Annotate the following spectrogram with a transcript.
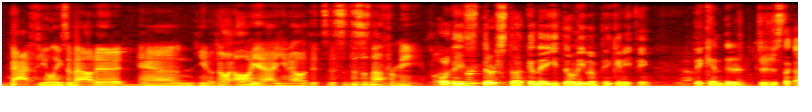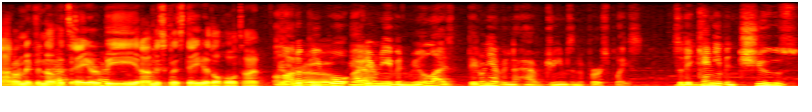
bad feelings about it, and you know they're like, oh yeah, you know this this, is- this is not for me. But- Or they they're stuck and they don't even pick anything. They can they're, they're just like I don't even know if it's A or B and I'm just gonna stay here the whole time. A lot of people, I didn't even realize they don't even have dreams in the first place. So they mm. can't even choose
